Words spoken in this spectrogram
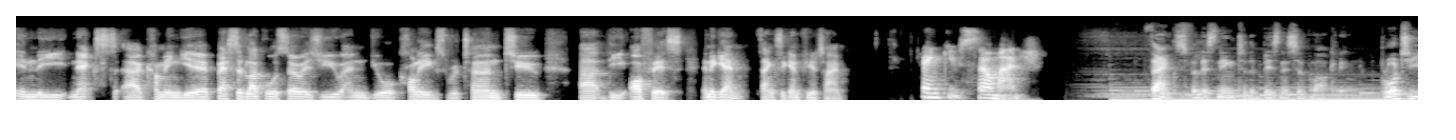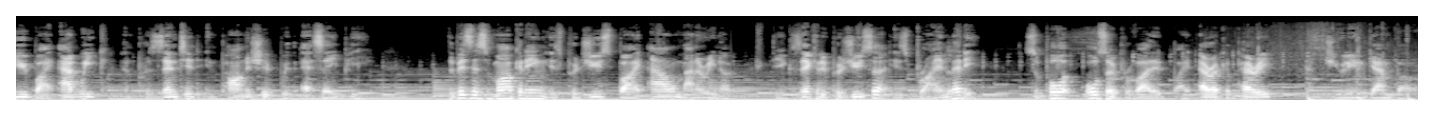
in the next uh, coming year. Best of luck also as you and your colleagues return to uh, the office. And again, thanks again for your time. Thank you so much. Thanks for listening to The Business of Marketing, brought to you by Adweek and presented in partnership with SAP. The Business of Marketing is produced by Al Manarino. The executive producer is Brian Letty. Support also provided by Erica Perry and Julian Gamboa.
